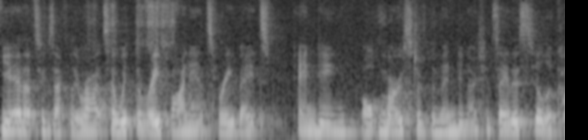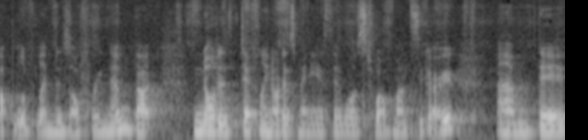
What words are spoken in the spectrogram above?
Yeah, that's exactly right. So with the refinance rebates ending, or most of them ending, I should say, there's still a couple of lenders offering them, but not as definitely not as many as there was 12 months ago. Um, they're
